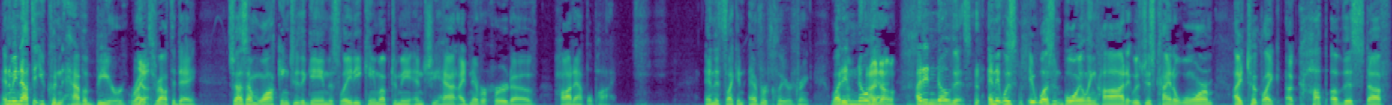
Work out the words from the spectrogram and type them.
And I mean, not that you couldn't have a beer right yeah. throughout the day. So as I'm walking to the game, this lady came up to me and she had I'd never heard of hot apple pie, and it's like an Everclear drink. Well, I didn't know that. I know. I didn't know this. And it was it wasn't boiling hot. It was just kind of warm. I took like a cup of this stuff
